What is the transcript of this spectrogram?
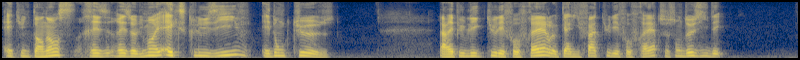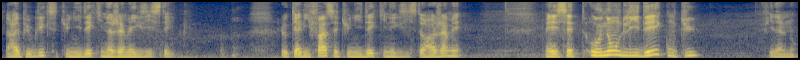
est une tendance résolument exclusive et donc tueuse. La République tue les faux frères, le califat tue les faux frères, ce sont deux idées. La République, c'est une idée qui n'a jamais existé. Le califat, c'est une idée qui n'existera jamais. Mais c'est au nom de l'idée qu'on tue, finalement.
